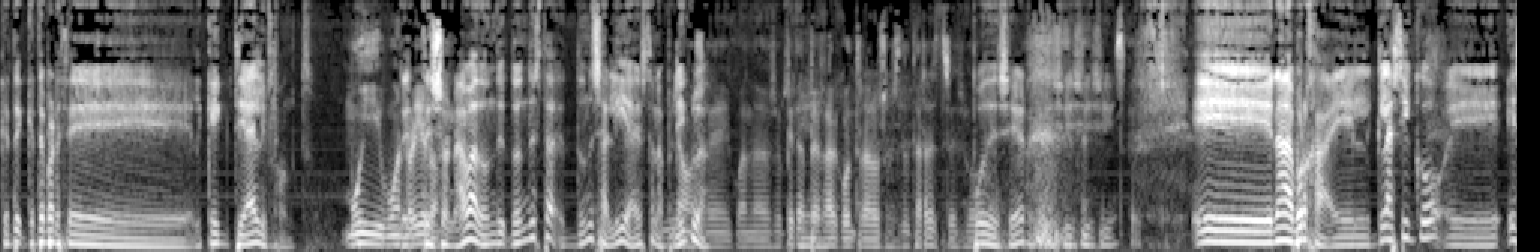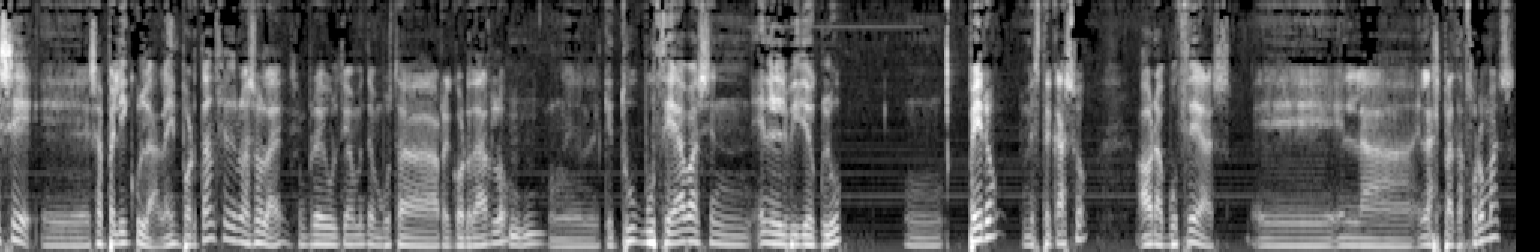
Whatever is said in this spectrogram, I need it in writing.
¿Qué te, qué te parece el Cake the Elephant? Muy buen ¿Te, rollo. te sonaba? ¿Dónde, dónde, está, ¿Dónde salía esto en la película? No sé, cuando se empieza Sí. a pegar contra los extraterrestres. o- Puede ser, sí, sí, sí. Eh, nada, Borja, el clásico, eh, ese, eh, esa película, la importancia de una sola, ¿eh? siempre últimamente me gusta recordarlo, en el que tú buceabas en, en el videoclub, mm, pero en este caso, ahora buceas eh, en, la, en las plataformas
